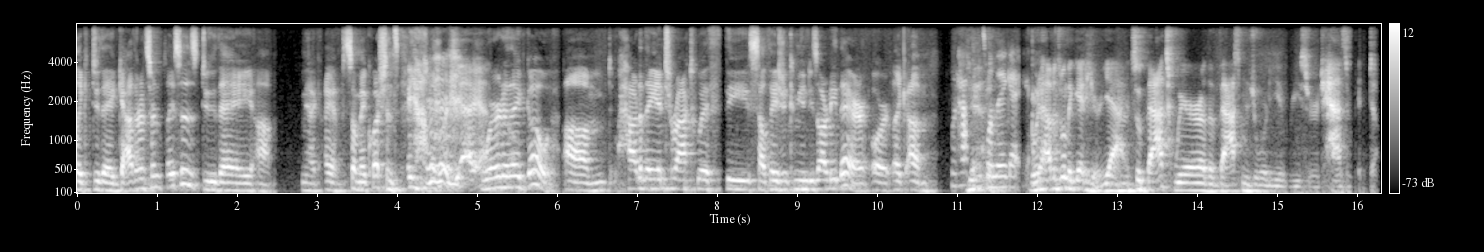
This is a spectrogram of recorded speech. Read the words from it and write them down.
like, do they gather in certain places? Do they? Um, I mean, I, I have so many questions. Yeah, yeah, yeah. Where do they go? Um, how do they interact with the South Asian communities already there? Or like, um, What happens Yeah. when they get here? What happens when they get here? Yeah, and so that's where the vast majority of research hasn't been done.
